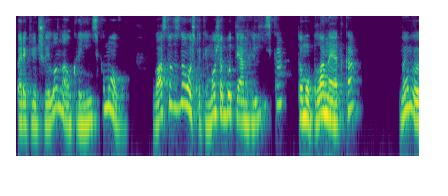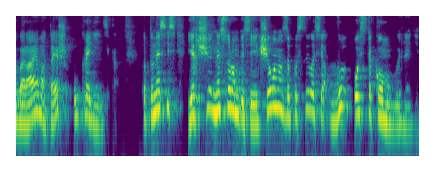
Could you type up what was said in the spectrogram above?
переключило на українську мову. У вас тут знову ж таки може бути англійська, тому планетка. Ми вибираємо теж українська. Тобто, не, якщо не соромтеся, якщо вона запустилася в ось такому вигляді.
